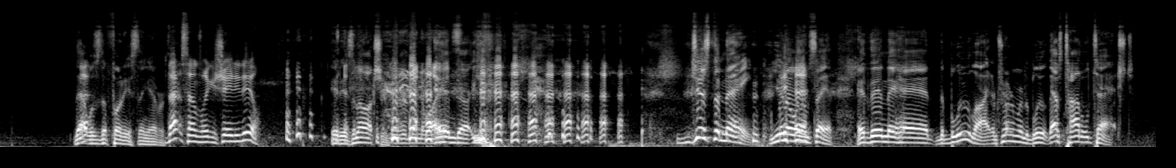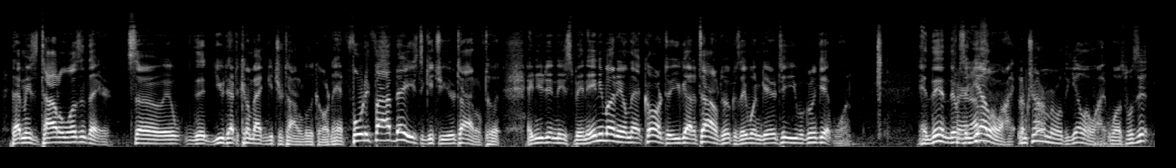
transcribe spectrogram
That, That- was the funniest thing ever. That sounds like a shady deal. It is an auction. been to White's? and uh, just the name, you know what I'm saying. And then they had the blue light. I'm trying to remember the blue. That's title attached. That means the title wasn't there. So that you'd have to come back and get your title to the car. And they had 45 days to get you your title to it, and you didn't need to spend any money on that car till you got a title to it because they wouldn't guarantee you were going to get one. And then there was Fair a enough. yellow light. I'm trying to remember what the yellow light was. Was it?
